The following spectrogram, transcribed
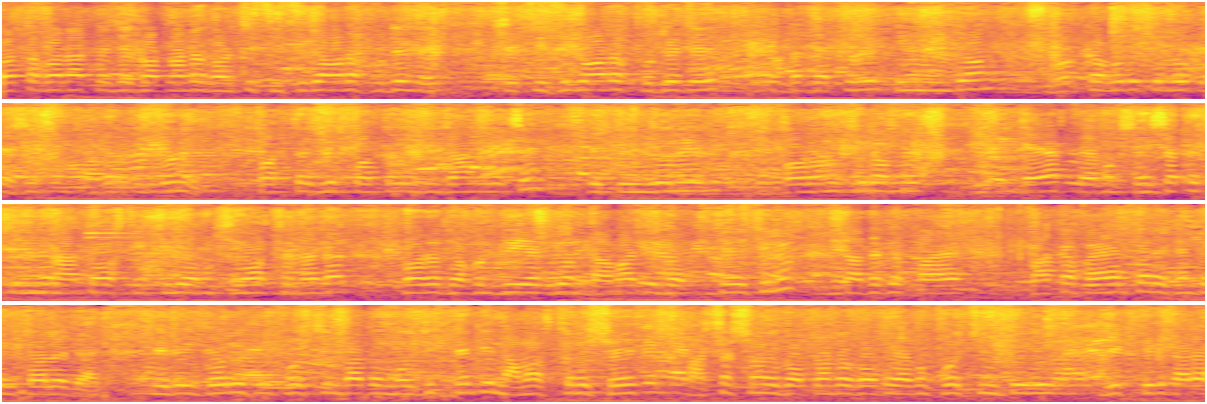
গতকাল রাতে যে ঘটনাটা ঘটছে সিসি ক্যামেরা ফুটেজে সেই সিসি ক্যামেরা ফুটেজে আমরা দেখতে পাই তিনজন ভোটকাপুরিত লোক এসেছেন, তাদের তিনজনে প্রত্যেক প্রত্যেক জানিয়েছেন যে তিনজনের করণ ছিল গ্যাস এবং সেই সাথে তিনজন হাতে অস্ত্র ছিল এবং সেই অস্ত্র থাকার পরে যখন দুই একজন দাবাজি ধরতে চেয়েছিল তাদেরকে পাকা ফায়ার করে এখান থেকে চলে যায়। এটা গরিপুর পশ্চিম বাজার মসজিদ থেকে নামাজ পড়ে সে আসার সময় ঘটনাটা ঘটে এবং পশ্চিম দিক থেকে তারা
